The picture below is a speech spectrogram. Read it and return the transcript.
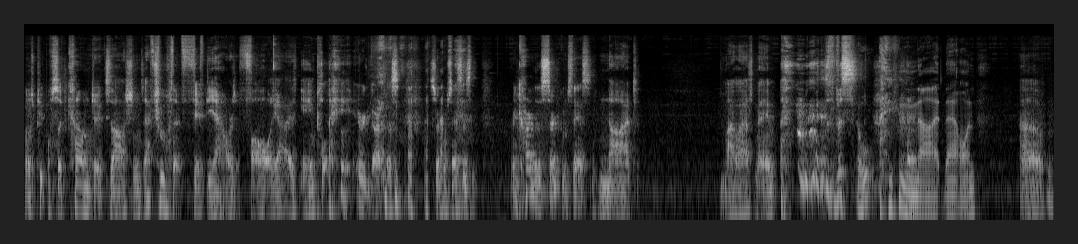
Most people succumb to exhaustions after more than 50 hours of Fall Guys gameplay, regardless circumstances. Regardless of circumstances, not my last name. Oh, not that one. Um,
